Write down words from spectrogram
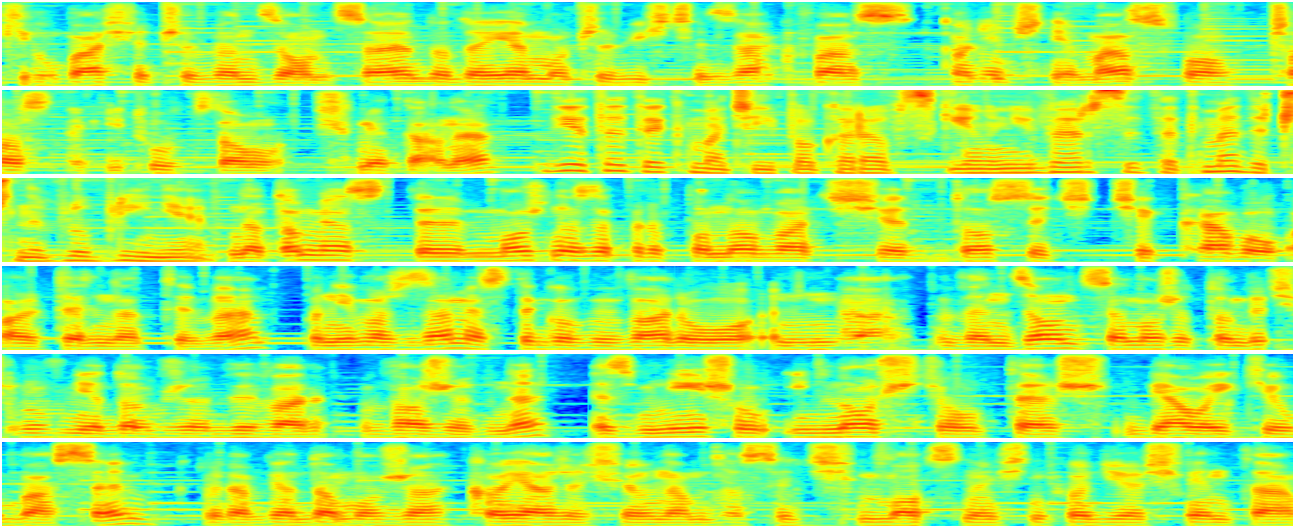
kiełbasie czy wędzące. Dodajemy oczywiście zakwas, koniecznie masło, czosnek i tłustą śmietanę. Dietetyk Maciej Pokarowski, Uniwersytet Medyczny w Lublinie. Natomiast e, można zaproponować dosyć ciekawą alternatywę, ponieważ zamiast tego wywaru na wędzące może to być równie dobrze wywar warzywny, z mniejszą ilością też białej kiełbasy, która wiadomo, że kojarzy się nam dosyć mocno, jeśli chodzi o święta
